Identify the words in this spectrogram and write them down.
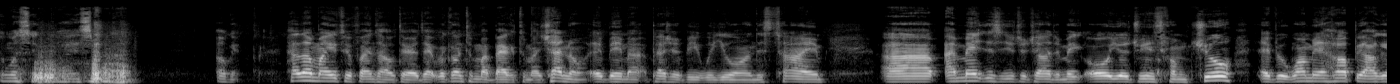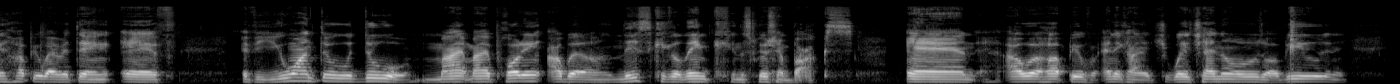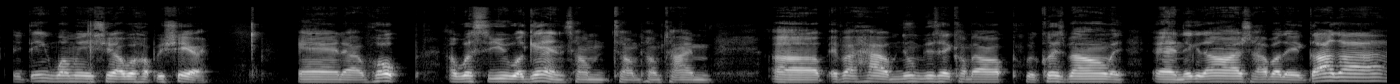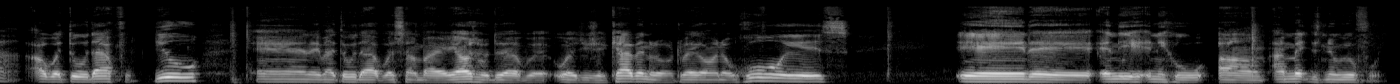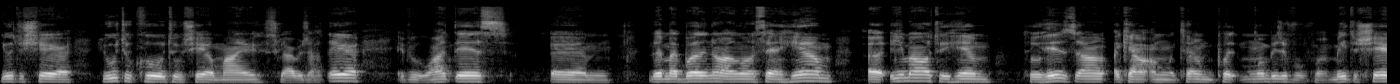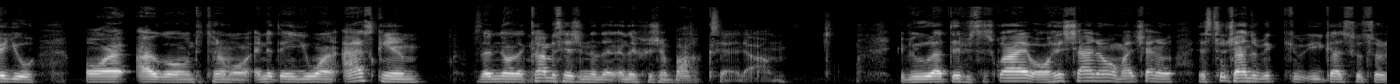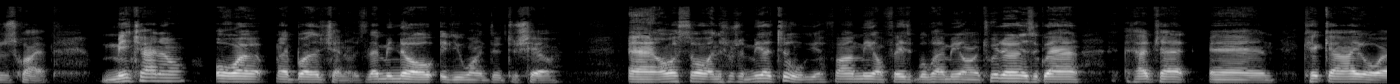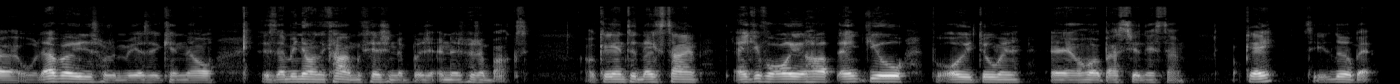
Second, guys. Okay. Hello, my YouTube friends out there. That we're going to my back to my channel. It be my pleasure to be with you on this time. Uh, I made this YouTube channel to make all your dreams come true. If you want me to help you, I can help you with everything. If if you want to do my my reporting, I will at least click a link in the description box, and I will help you for any kind of way channels or views and anything you want me to share. I will help you share and I hope I will see you again some some sometime. Uh, if I have new music coming up with Chris Brown and, and Nicki Minaj, how about a Gaga? I will do that for you. And if I do that with somebody else, I will do that with, with DJ Kevin or Drake. I don't know who is. And uh, any anywho, I make this new video for you to share. You too cool to share my subscribers out there. If you want this, um, let my brother know. I'm gonna send him an email to him to his um, account. I'm gonna tell him to put one video for, me to share you, or I'm going to tell him or anything you want to ask him. Let me know in the comment section in the, in the description box and um. If you like this, subscribe or his channel or my channel. There's two channels you guys could subscribe. Me channel or my brother channels. Let me know if you want to, to share. And also on the social media too. You can find me on Facebook, find me on Twitter, Instagram, Snapchat, and KickGuy or whatever social media you can know. Just let me know in the comment section in the, in the description box. Okay, until next time, thank you for all your help. Thank you for all you're doing. And I hope I see you next time. Okay? See you a little bit.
